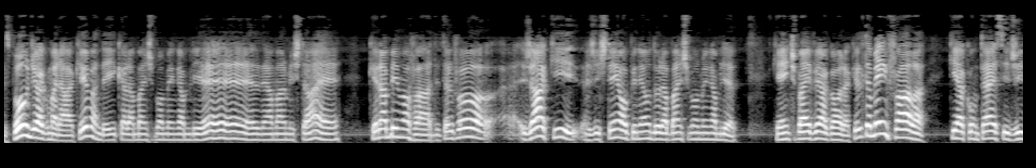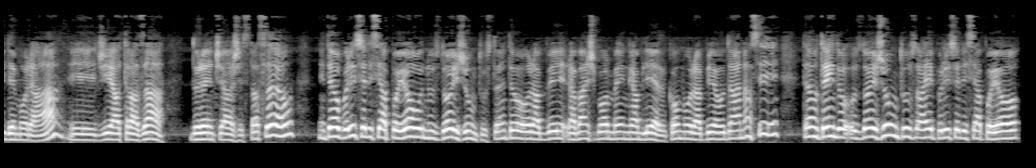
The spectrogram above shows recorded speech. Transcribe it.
Responde a Gemara, Kevan dei Karaban Shimon Ben Gamliel, Neamar Mishtae, que Rabi Mavad. Então ele falou, já aqui a gente tem a opinião do Rabban Shimon Ben Gamliel, que a gente vai ver agora, que ele também fala que acontece de demorar e de atrasar durante a gestação, então por isso ele se apoiou nos dois juntos, tanto o Rabbi, Rabban Shimon Ben Gamliel como o Rabbi Yehuda Nassi, então tendo os dois juntos, aí por isso ele se apoiou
